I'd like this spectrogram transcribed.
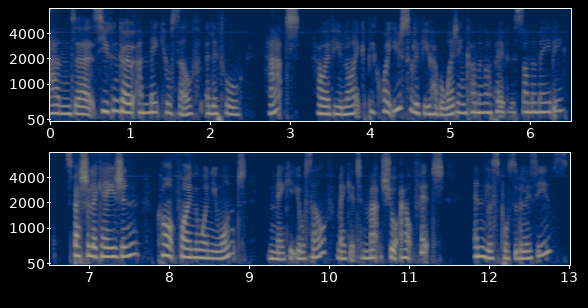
and uh, so you can go and make yourself a little hat, however you like. Be quite useful if you have a wedding coming up over the summer, maybe. Special occasion, can't find the one you want, make it yourself, make it to match your outfit. Endless possibilities.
